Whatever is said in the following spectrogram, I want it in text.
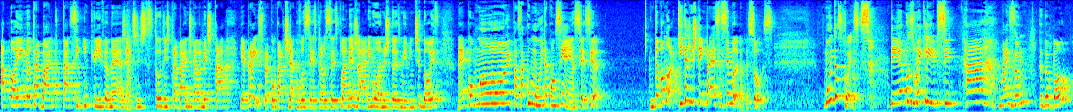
Apoiem meu trabalho que tá assim incrível, né, gente? A gente estuda, a gente trabalha, a gente vai lá meditar e é para isso, para compartilhar com vocês, para vocês planejarem o ano de 2022, né, com muito, passar com muita consciência esse ano. Então vamos lá. O que que a gente tem para essa semana, pessoas? Muitas coisas. Temos um eclipse. Ah, mais um, tudo bom?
